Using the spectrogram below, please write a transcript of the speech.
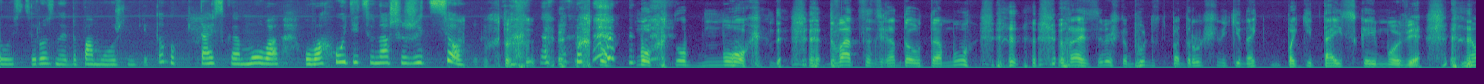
ёсць розныя дапаможнікі. То бок кітайская мова уваходзіць у наше жыццё. Мог хто мог. 20 гадоў таму сабе што будуць падручнікі на па кітайскай мове. Ну,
